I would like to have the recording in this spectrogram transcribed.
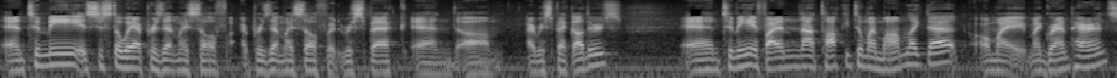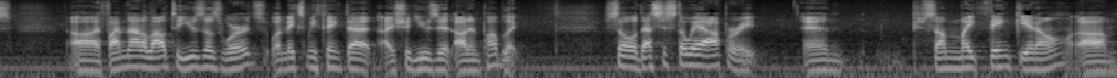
And to me, it's just the way I present myself. I present myself with respect and um, I respect others. And to me, if I'm not talking to my mom like that or my, my grandparents, uh, if I'm not allowed to use those words, what makes me think that I should use it out in public? So that's just the way I operate. And some might think, you know, um,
